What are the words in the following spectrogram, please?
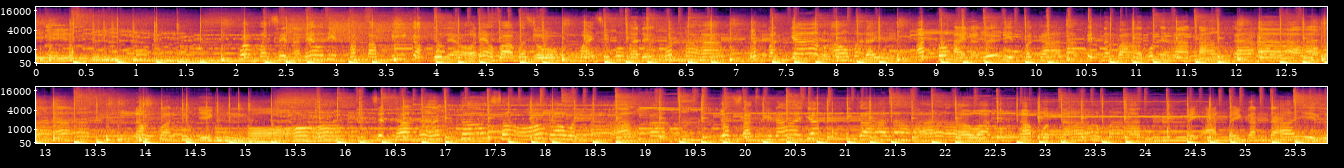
ดินความบักเส้นอะแนวดินมันต่ำมีกับอยู่แล้วแนวฟ้ามาสูงไม้สิมุ่งมาเดินคนมาหาเปิดปัญญา เอามาได้อัดตัวไอ้หน่ะเอ้ยดินปากกานักเป็นนักบ้าคนจะหาทางกานับวันยิ่งงอเส้นทางเดินทางสองเราวันห่างกันยศศักดินายันติกาลาวันน้ำฝนน้ำมันไม่อาจไปกันได้เล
